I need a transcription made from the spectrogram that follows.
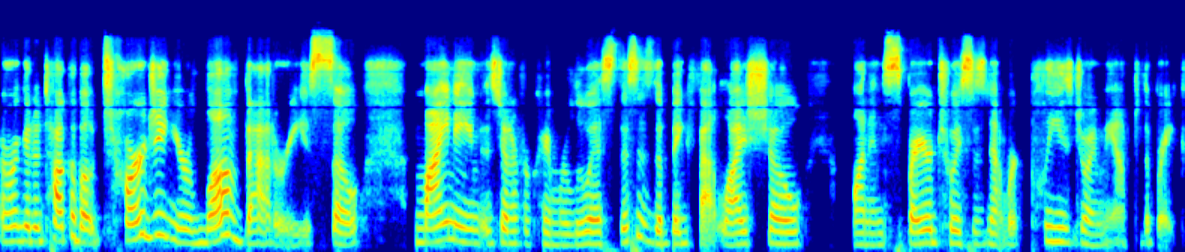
and we're going to talk about charging your love batteries. So, my name is Jennifer Kramer Lewis. This is the Big Fat Lies Show on Inspired Choices Network. Please join me after the break.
